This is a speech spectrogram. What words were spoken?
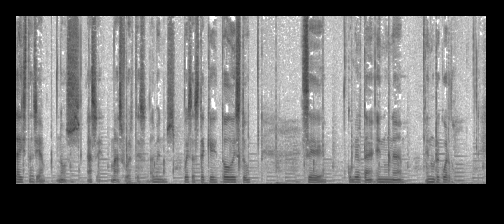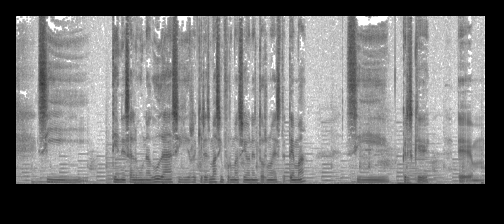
la distancia nos hace más fuertes, al menos pues hasta que todo esto se convierta en una en un recuerdo. Si tienes alguna duda, si requieres más información en torno a este tema, si crees que em,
